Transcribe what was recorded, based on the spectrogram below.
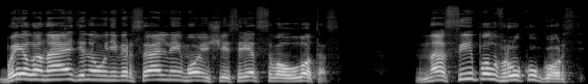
было найдено универсальное моющее средство «Лотос». Насыпал в руку горсть,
